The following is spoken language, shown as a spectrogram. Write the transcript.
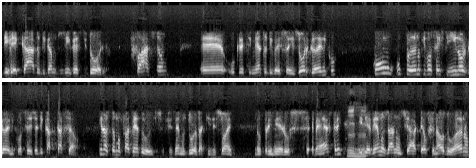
de recado, digamos, dos investidores? Façam é, o crescimento de versões orgânico com o plano que vocês tinham inorgânico, ou seja, de captação. E nós estamos fazendo isso. Fizemos duas aquisições no primeiro semestre Uhum. e devemos anunciar até o final do ano.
